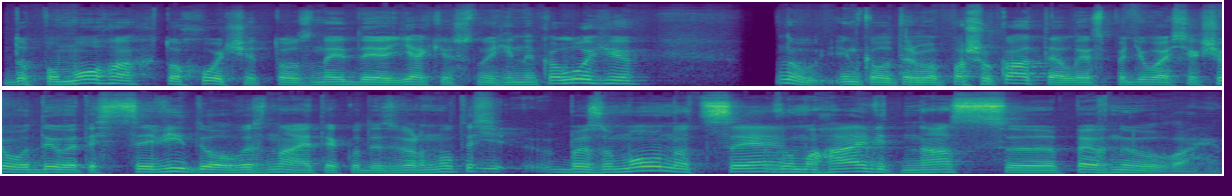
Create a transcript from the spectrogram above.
допомога. Хто хоче, то знайде якісну гінекологію. Ну, інколи треба пошукати, але я сподіваюся, якщо ви дивитесь це відео, ви знаєте, куди звернутися. І, безумовно, це вимагає від нас е, певної уваги.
